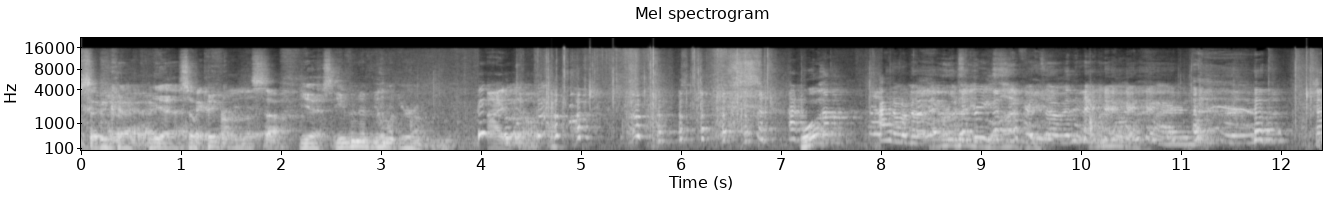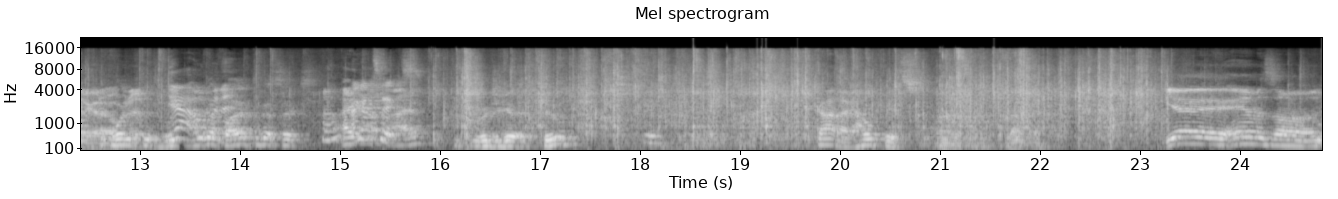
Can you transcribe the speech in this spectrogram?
So should Okay, I, I yeah, so pick, pick- from the stuff. Yes, even if you want your own. I don't. What? I don't know. They Are were they big laughing? secrets over there. So I gotta open it. Yeah, you open got it. five? Who got six? I got six. Where'd you get? Two? God, I hope it's. Uh, nothing. Yay, Amazon!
